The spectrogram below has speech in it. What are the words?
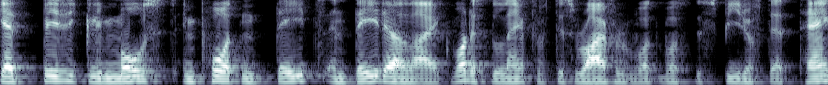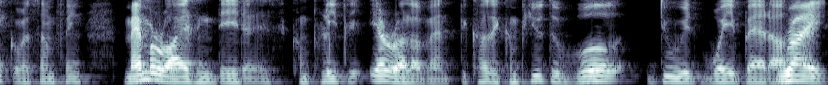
get basically most important dates and data like what is the length of this rifle, what was the speed of that tank or something. Memorizing data is completely irrelevant because a computer will do it way better. Right,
